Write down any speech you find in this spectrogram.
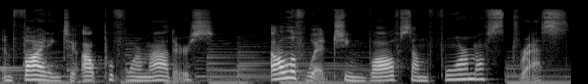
and fighting to outperform others, all of which involve some form of stress.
